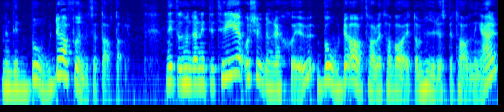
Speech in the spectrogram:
men det borde ha funnits ett avtal. 1993 och 2007 borde avtalet ha varit om hyresbetalningar.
